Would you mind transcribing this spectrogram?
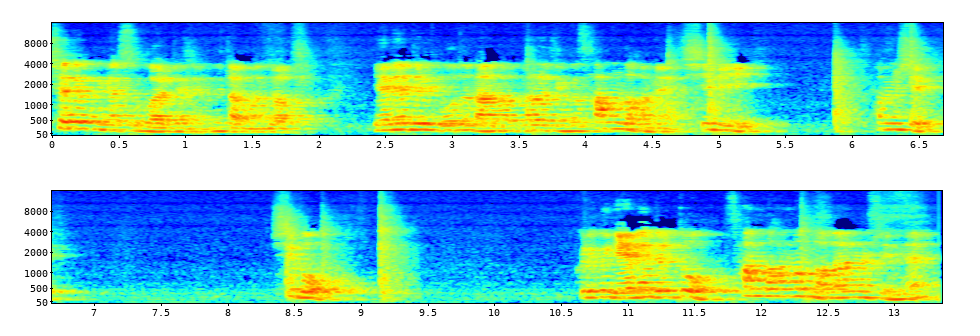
최대 공약수 구할 때는 일단 먼저 얘네들이 모두 나눠 떨어진 거 3로 하면 12, 30, 15 그리고 얘네들도 3로 한 번 더 나눌 수 있네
